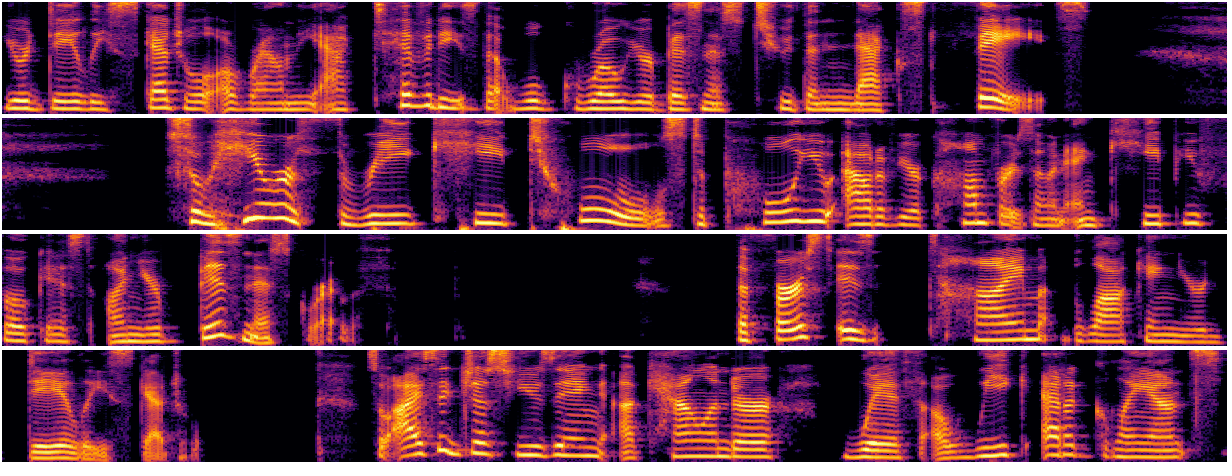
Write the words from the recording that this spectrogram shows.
your daily schedule around the activities that will grow your business to the next phase. So, here are three key tools to pull you out of your comfort zone and keep you focused on your business growth. The first is time blocking your daily schedule. So I suggest using a calendar with a week at a glance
